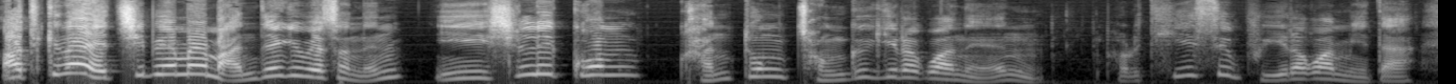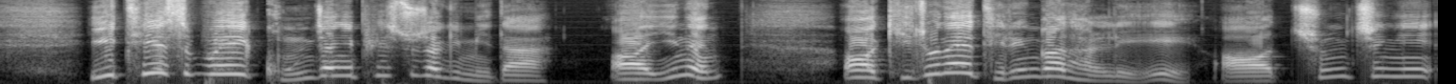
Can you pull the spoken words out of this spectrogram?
아 특히나 HBM을 만들기 위해서는 이 실리콘 관통 전극이라고 하는 바로 TSV라고 합니다. 이 TSV 공장이 필수적입니다. 아, 이는 어, 기존의 드림과 달리 어, 층층이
